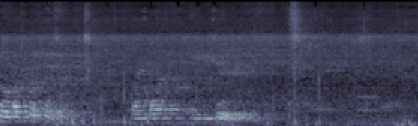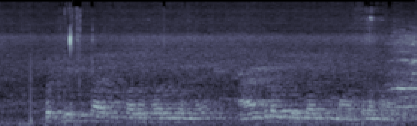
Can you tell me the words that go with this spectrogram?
തുടക്കത്തിൽ നമ്മുടെ ഇന്ത്യയിൽ ബ്രിട്ടീഷുകാരും അതുപോലെ തന്നെ ആംഗ്ലോ ജില്ലർക്ക് മാത്രമായിരുന്നു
